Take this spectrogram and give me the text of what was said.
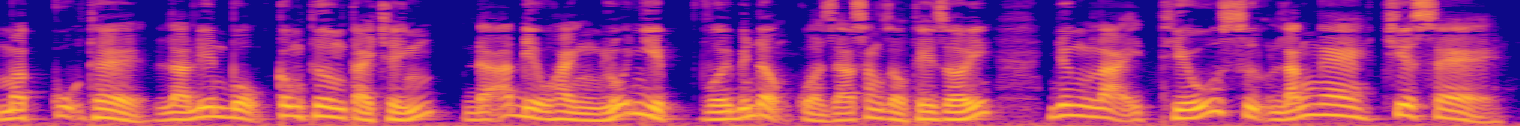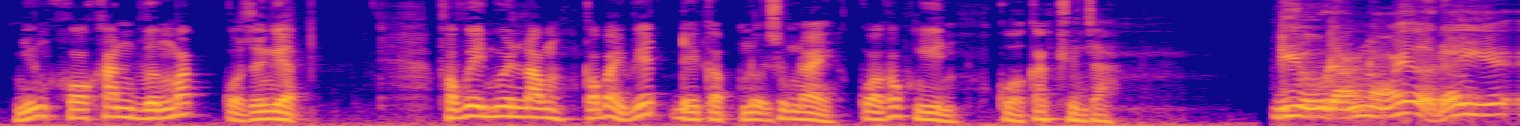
mà cụ thể là Liên Bộ Công Thương Tài chính đã điều hành lỗi nhịp với biến động của giá xăng dầu thế giới nhưng lại thiếu sự lắng nghe, chia sẻ những khó khăn vướng mắc của doanh nghiệp. Phóng viên Nguyên Long có bài viết đề cập nội dung này qua góc nhìn của các chuyên gia. Điều đáng nói ở đây ấy,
